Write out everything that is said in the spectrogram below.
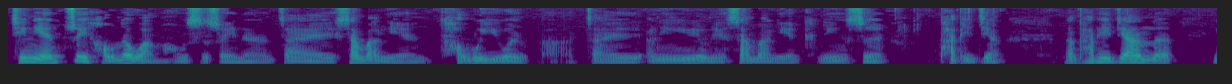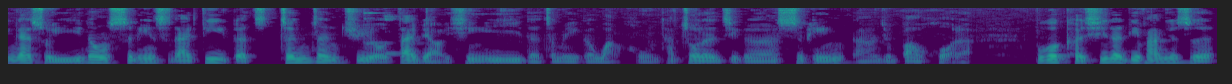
今年最红的网红是谁呢？在上半年毫无疑问啊，在二零一六年上半年肯定是 Papi 酱。那 Papi 酱呢？应该属于移动视频时代第一个真正具有代表性意义的这么一个网红，他做了几个视频，然后就爆火了。不过可惜的地方就是，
